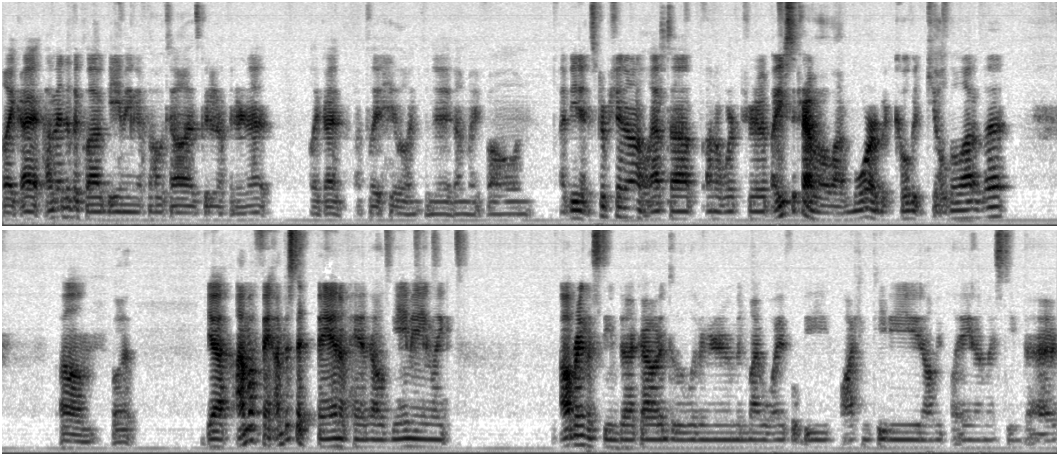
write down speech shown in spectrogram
like I, I'm into the cloud gaming if the hotel has good enough internet. Like I, I played Halo Infinite on my phone. I beat Inscription on a laptop on a work trip. I used to travel a lot more, but COVID killed a lot of that. Um, but yeah, I'm a fan. I'm just a fan of handheld gaming. Like, I'll bring the Steam Deck out into the living room, and my wife will be watching TV, and I'll be playing on my Steam Deck.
